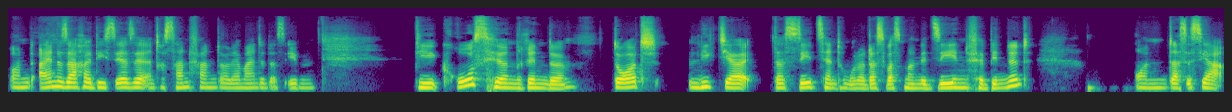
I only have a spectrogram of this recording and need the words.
Und eine Sache, die ich sehr, sehr interessant fand, weil er meinte, dass eben die Großhirnrinde, dort liegt ja das Sehzentrum oder das, was man mit Sehen verbindet. Und das ist ja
